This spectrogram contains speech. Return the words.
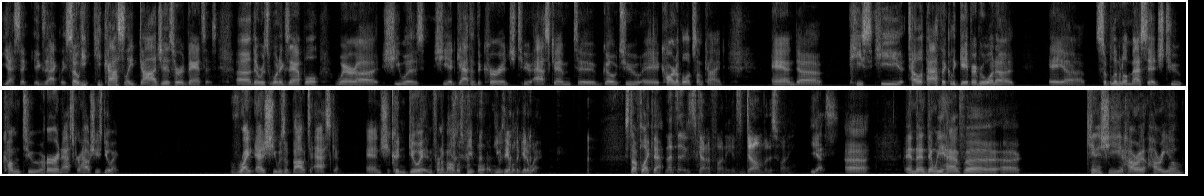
yes exactly so he, he constantly dodges her advances uh, there was one example where uh, she was she had gathered the courage to ask him to go to a carnival of some kind and uh, he he telepathically gave everyone a a uh, subliminal message to come to her and ask her how she's doing right as she was about to ask him and she couldn't do it in front of all those people and he was able to get away stuff like that That's it's kind of funny. It's dumb, but it's funny. Yes. Uh, and then then we have uh, uh, Kinishi Har- Hario.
